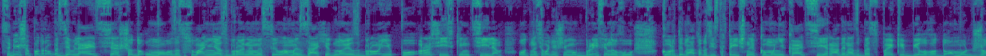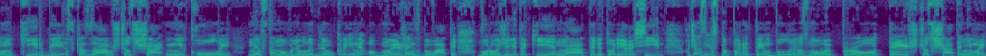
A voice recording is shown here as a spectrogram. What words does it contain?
Все більше подробиць з'являється щодо умов застосування збройними силами західної зброї по російським цілям. От на сьогоднішньому брифінгу координатор зі стратегічних комунікацій Ради нацбезпеки Білого Дому Джон Кірбі сказав, що США ніколи не встановлювали для України обмежень збивати ворожі літаки на території Росії. Хоча, звісно, перед тим були розмови про те, що США та Німеччина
